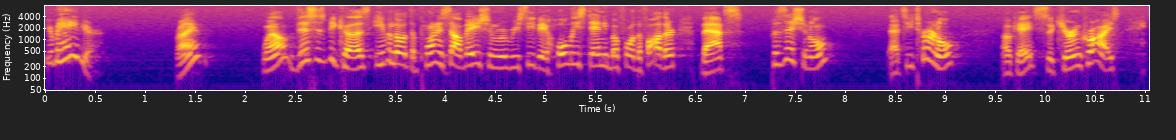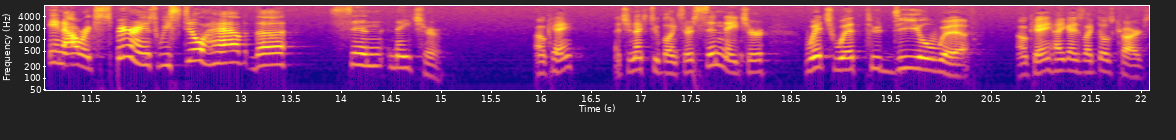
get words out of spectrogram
your behavior, right? Well, this is because even though at the point of salvation we receive a holy standing before the Father, that's positional, that's eternal, okay, secure in Christ in our experience, we still have the sin nature. Okay? That's your next two blanks there. Sin nature, which with to deal with. Okay? How you guys like those cards?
